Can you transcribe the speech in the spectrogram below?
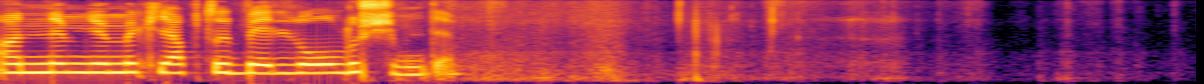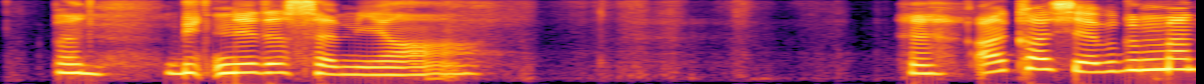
annem yemek yaptığı belli oldu şimdi. Ben ne desem ya? Heh, arkadaşlar bugün ben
